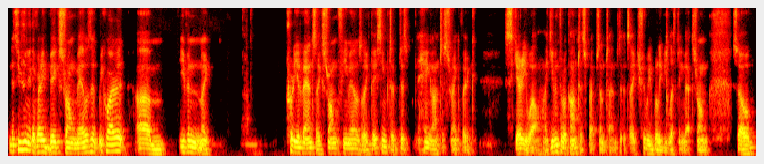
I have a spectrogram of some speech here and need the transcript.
And it's usually the very big, strong males that require it. Um, even like pretty advanced, like strong females, like they seem to just hang on to strength like scary well. Like even through a contest prep, sometimes it's like, should we really be lifting that strong? So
